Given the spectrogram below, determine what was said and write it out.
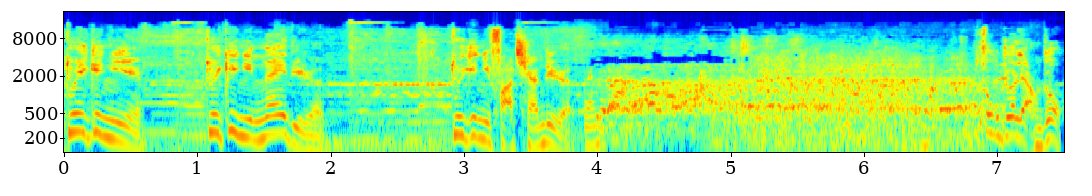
对给你，对给你爱的人。对给你发钱的人，就这两种，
